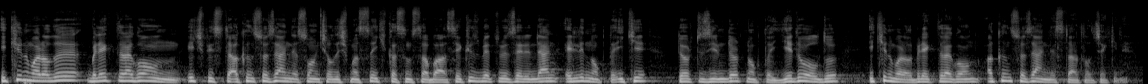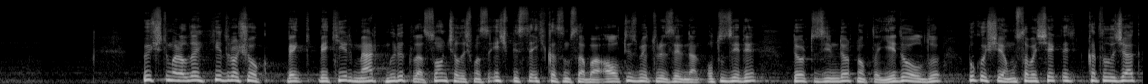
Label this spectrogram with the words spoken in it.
2 numaralı Black Dragon iç pistte Akın Sözen'le son çalışması 2 Kasım sabahı 800 metre üzerinden 50.2 424.7 oldu. 2 numaralı Black Dragon Akın Sözen'le start alacak yine. 3 numaralı Hidroşok Bek Bekir Mert Mırık'la son çalışması iç pistte 2 Kasım sabahı 600 metre üzerinden 37 424.7 oldu. Bu koşuya Mustafa Çiçek'le katılacak.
